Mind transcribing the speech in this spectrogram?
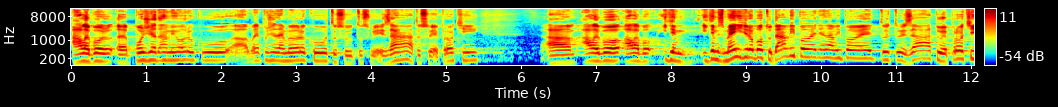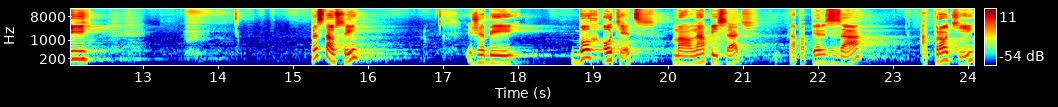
alebo e, požiadam ju o ruku, alebo nepožiadam ju o ruku, tu sú, tu sú jej za a tu sú jej proti. Um, alebo alebo idem, idem zmeniť robotu, dám výpoveď, nedám výpoveď, tu, tu je za, tu je proti. Predstav si, že by Boh Otec mal napísať na papier za a proti,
